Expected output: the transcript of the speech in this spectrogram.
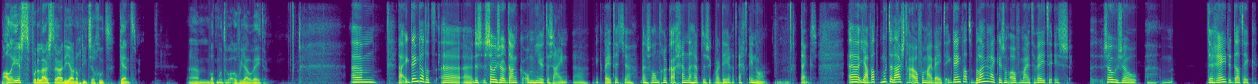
maar allereerst voor de luisteraar die jou nog niet zo goed kent. Ehm, wat moeten we over jou weten? Ehm, nou, ik denk dat het. eh, eh, dus sowieso dank om hier te zijn. Eh, ik weet dat je best wel een drukke agenda hebt, dus ik waardeer het echt enorm. Thanks. Eh, ja, wat moet de luisteraar over mij weten? Ik denk wat belangrijk is om over mij te weten, is sowieso de reden dat ik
